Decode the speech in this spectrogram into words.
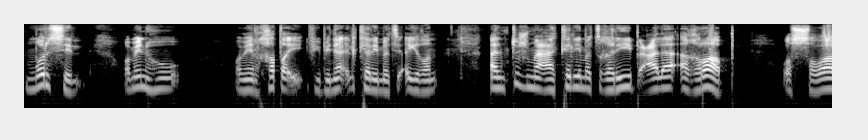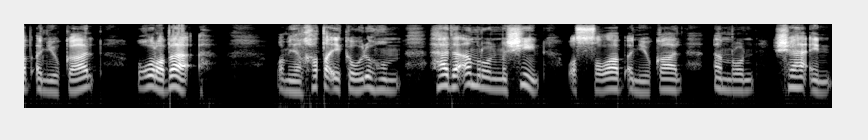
مرسل ومنه ومن الخطأ في بناء الكلمة أيضا أن تجمع كلمة غريب على أغراب والصواب أن يقال غرباء. ومن الخطأ قولهم هذا أمر مشين والصواب أن يقال أمر شائن.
